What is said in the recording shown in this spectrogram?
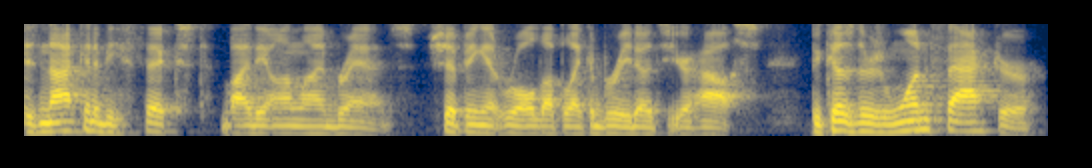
is not going to be fixed by the online brands shipping it rolled up like a burrito to your house because there's one factor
